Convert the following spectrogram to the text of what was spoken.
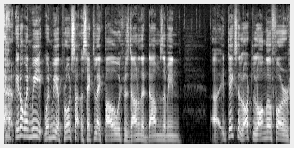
you know, when we, when we approach a sector like power, which was down in the dumps, I mean, uh, it takes a lot longer for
